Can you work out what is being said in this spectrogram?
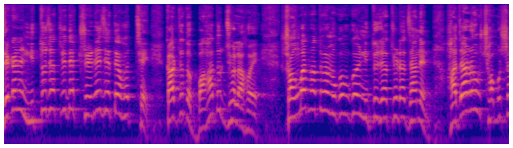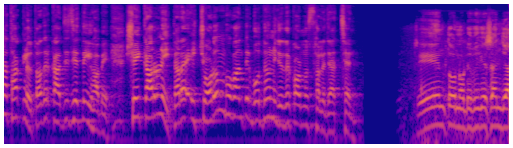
যেখানে নিত্যযাত্রীদের ট্রেনে যেতে হচ্ছে, কার্যত বাহাদুর ঝোলা হয়ে। সংবাদ মাধ্যমের মুখোমুখি হয়ে নিত্যযাত্রীরা জানেন, হাজারো সমস্যা থাকলেও তাদের কাজে যেতেই হবে। সেই কারণেই তারা এই চরম ভোগান্তির মধ্যেও নিজেদের কর্মস্থলে যাচ্ছেন। ট্রেন তো নোটিফিকেশান যা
